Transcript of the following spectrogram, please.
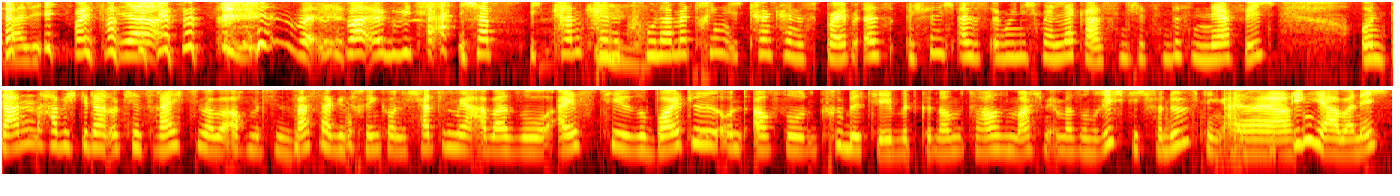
Weil ich, Ich weiß, was ja, du jetzt erzählst. es war irgendwie, ich habe, ich kann keine Cola mehr trinken, ich kann keine Sprite mehr. Also, ich finde ich alles irgendwie nicht mehr lecker. Das finde ich jetzt ein bisschen nervig. Und dann habe ich gedacht, okay, jetzt reicht's mir aber auch mit diesem Wassergetränk. Und ich hatte mir aber so Eistee, so Beutel und auch so einen Krübeltee mitgenommen. Zu Hause mache ich mir immer so einen richtig vernünftigen Eistee. Ja, ja. Das ging hier aber nicht.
